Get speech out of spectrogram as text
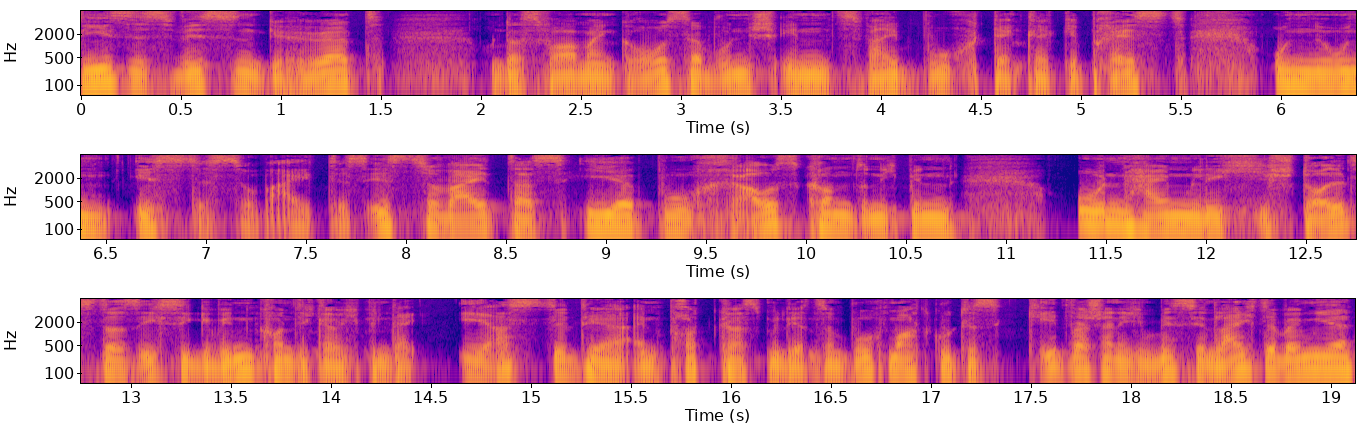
Dieses Wissen gehört und das war mein großer Wunsch in zwei Buchdeckel gepresst. Und nun ist es soweit. Es ist soweit, dass Ihr Buch rauskommt und ich bin unheimlich stolz, dass ich sie gewinnen konnte. Ich glaube, ich bin der Erste, der einen Podcast mit ihr zum Buch macht. Gut, es geht wahrscheinlich ein bisschen leichter bei mir.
